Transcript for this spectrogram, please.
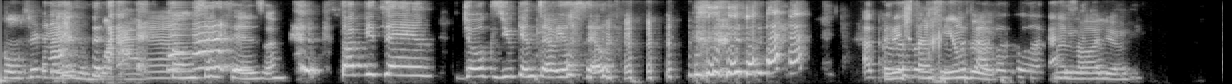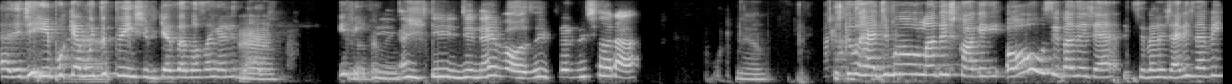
Com certeza. Uau. É, Com certeza. Top 10 jokes you can tell yourself. A gente tá rindo, a mas olha. também. A gente ri porque é muito triste, porque essa é a nossa realidade. é, Enfim, exatamente. A gente de nervoso e pra não chorar. É. acho que o Redmond ou o Landeskog ou o Cibanejar, eles devem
